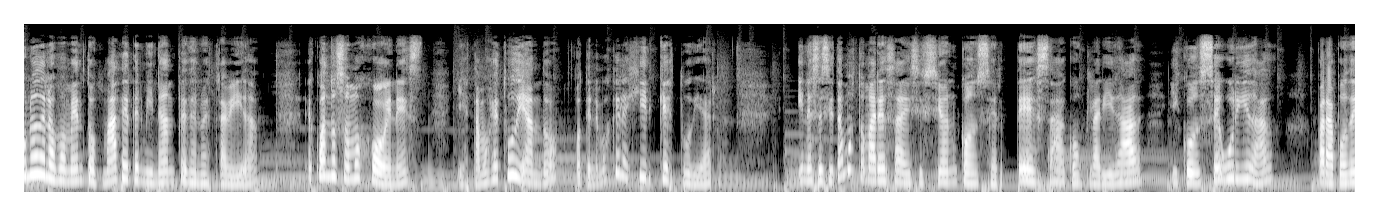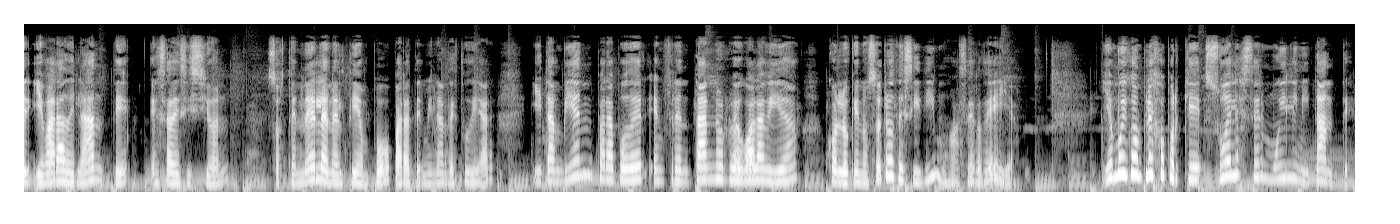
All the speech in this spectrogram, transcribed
Uno de los momentos más determinantes de nuestra vida es cuando somos jóvenes y estamos estudiando o tenemos que elegir qué estudiar y necesitamos tomar esa decisión con certeza, con claridad y con seguridad para poder llevar adelante esa decisión, sostenerla en el tiempo para terminar de estudiar y también para poder enfrentarnos luego a la vida con lo que nosotros decidimos hacer de ella. Y es muy complejo porque suele ser muy limitante.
